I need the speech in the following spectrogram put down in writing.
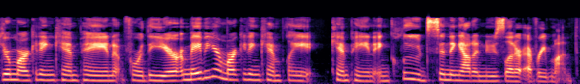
your marketing campaign for the year, or maybe your marketing campaign campaign includes sending out a newsletter every month.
